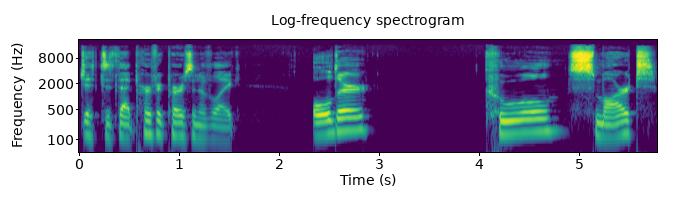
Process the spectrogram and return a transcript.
just, just that perfect person of like older cool smart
